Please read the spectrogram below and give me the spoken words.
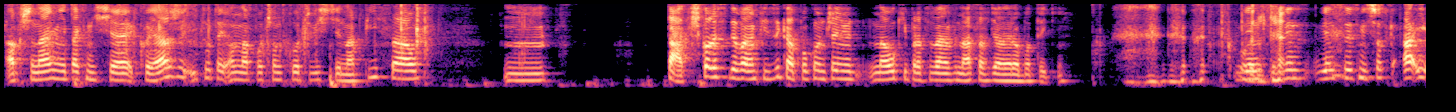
A przynajmniej tak mi się kojarzy i tutaj on na początku oczywiście napisał mm, tak, w szkole studiowałem fizykę, po kończeniu nauki pracowałem w NASA w dziale robotyki więc, więc, więc to jest mistrzowska. A i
